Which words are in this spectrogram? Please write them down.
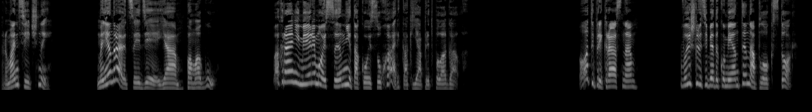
Романтичный. Мне нравится идея, я помогу. По крайней мере, мой сын не такой сухарь, как я предполагала. Вот и прекрасно. Вышлю тебе документы на Плок-стор.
